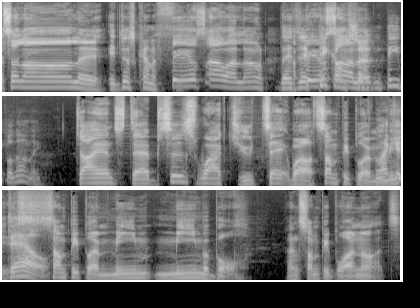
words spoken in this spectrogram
so lonely. It does kind of feel so alone. They, they pick so on alone. certain people, don't they? Giant steps is what you take. Well, some people are Like me- Adele. Some people are meme memeable, and some people are not.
